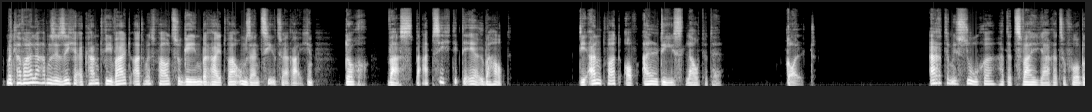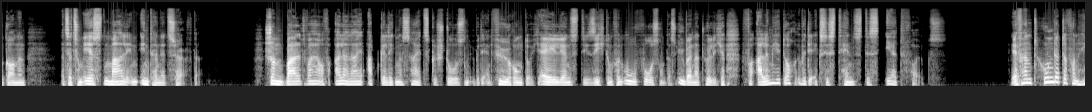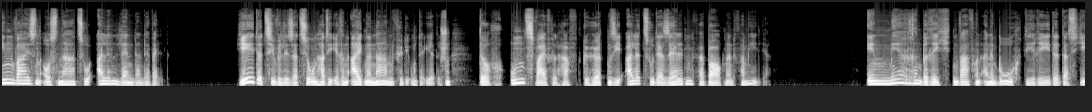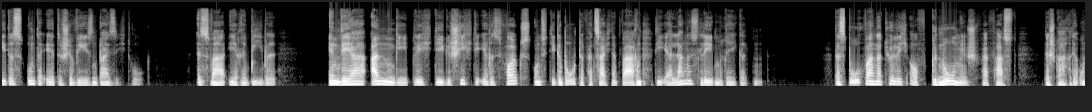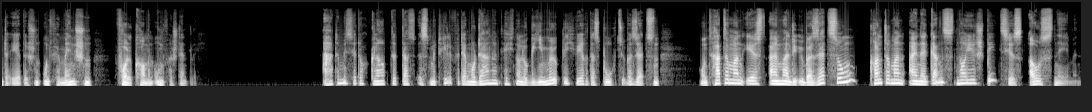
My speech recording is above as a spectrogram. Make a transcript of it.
Mittlerweile haben sie sicher erkannt, wie weit Artemis Fowl zu gehen bereit war, um sein Ziel zu erreichen. Doch was beabsichtigte er überhaupt? Die Antwort auf all dies lautete Gold. Artemis Suche hatte zwei Jahre zuvor begonnen, als er zum ersten Mal im Internet surfte. Schon bald war er auf allerlei abgelegene Sites gestoßen über die Entführung durch Aliens, die Sichtung von UFOs und das Übernatürliche, vor allem jedoch über die Existenz des Erdvolks. Er fand hunderte von Hinweisen aus nahezu allen Ländern der Welt. Jede Zivilisation hatte ihren eigenen Namen für die Unterirdischen, doch unzweifelhaft gehörten sie alle zu derselben verborgenen Familie. In mehreren Berichten war von einem Buch die Rede, das jedes unterirdische Wesen bei sich trug. Es war ihre Bibel, in der angeblich die Geschichte ihres Volks und die Gebote verzeichnet waren, die ihr langes Leben regelten. Das Buch war natürlich auf Gnomisch verfasst, der Sprache der Unterirdischen, und für Menschen vollkommen unverständlich. Artemis jedoch glaubte, dass es mit Hilfe der modernen Technologie möglich wäre, das Buch zu übersetzen – und hatte man erst einmal die Übersetzung, konnte man eine ganz neue Spezies ausnehmen.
